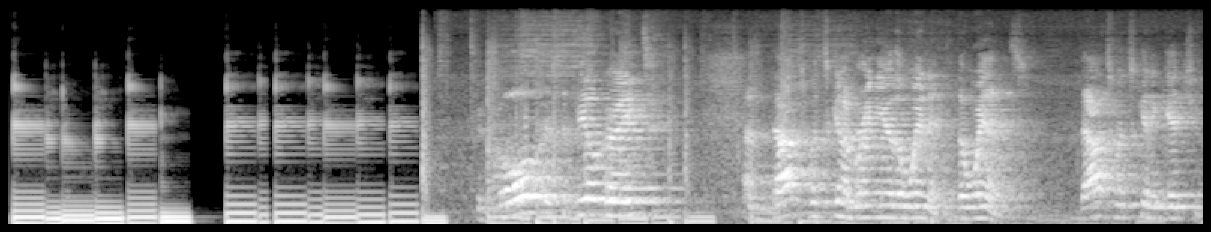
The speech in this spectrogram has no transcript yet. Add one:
The goal is to feel great, and that's what's going to bring you the win the wins. That's what's going to get you.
